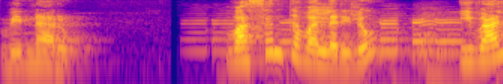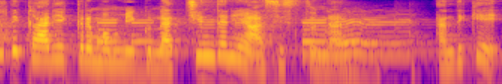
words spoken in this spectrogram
విన్నారు. వసంతవల్లరిలో ఇవాల్టి కార్యక్రమం మీకు నచ్చిందని ఆశిస్తున్నాను. అందుకే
